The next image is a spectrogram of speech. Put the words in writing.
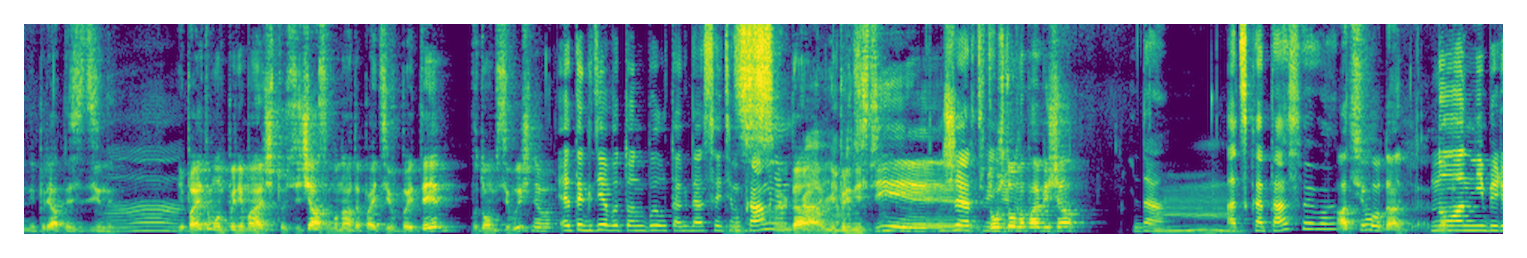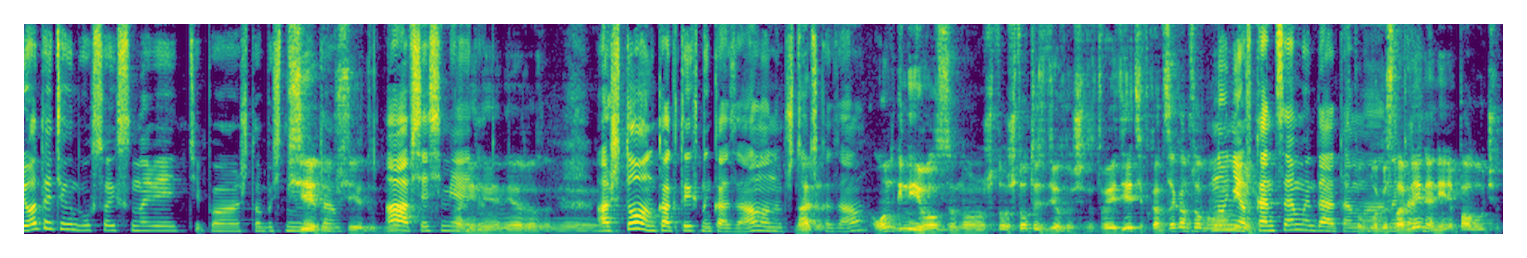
неприятность с Диной. а. И поэтому он понимает, что сейчас ему надо пойти в Бейтель, в Дом Всевышнего, Это где вот он был тогда с этим С- камнем? да, камнем. и принести Жертвенник. то, что он пообещал. Да. М. От скота своего? От всего, да. Но он не берет этих двух своих сыновей, типа, чтобы с ними все идут, там... все идут. А, нет. вся семья Они идет. не, не раз- не- А что он как-то их наказал? Он им что-то Надо- сказал? Он гневался, но что, что ты сделаешь? Это твои дети. В конце концов, мы Ну не, увидим, в конце мы, да, там... что а, благословения они не получат.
